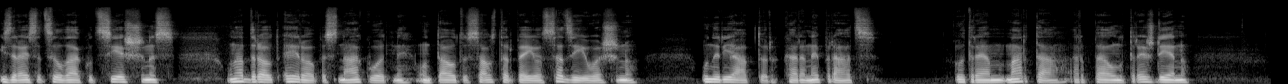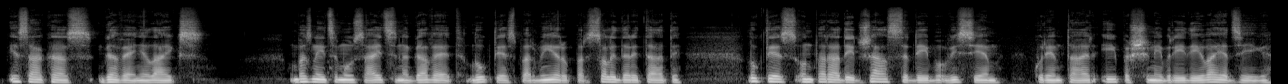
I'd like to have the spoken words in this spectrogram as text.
izraisa cilvēku ciešanas un apdraud Eiropas nākotni un tautu savstarpējo sadzīvošanu, un ir jāaptur kara neprāts, 2. martā ar pelnu trešdienu iesākās gavēņa laiks, un baznīca mūs aicina gavēt, lūgties par mieru, par solidaritāti, lūgties un parādīt žēlsirdību visiem, kuriem tā ir īpaši šī brīdī vajadzīga.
